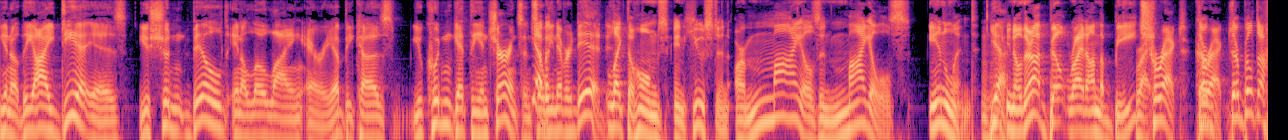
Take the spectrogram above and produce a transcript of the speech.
you know, the idea is you shouldn't build in a low lying area because you couldn't get the insurance. And Yeah, so we never did. like the homes in Houston are miles and miles inland. Mm-hmm. Yeah. You know, they're not built right on the beach. Correct. They're- Correct. They're, built a Correct.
